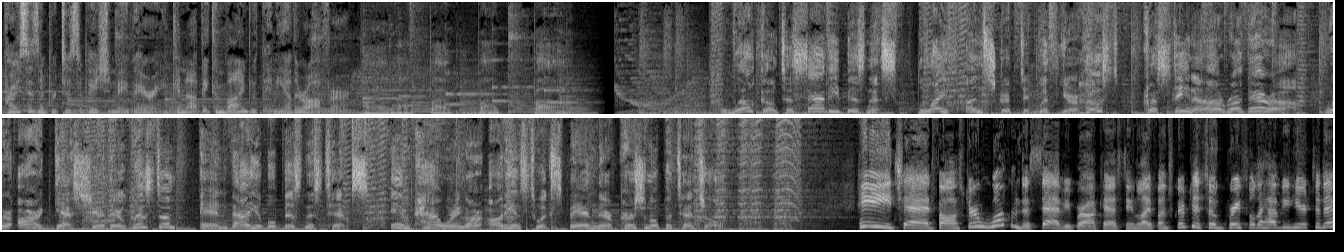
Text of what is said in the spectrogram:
Prices and participation may vary, cannot be combined with any other offer. Ba-da-ba-ba-ba. Welcome to Savvy Business, Life Unscripted with your host, Christina Rivera, where our guests share their wisdom and valuable business tips, empowering our audience to expand their personal potential. Hey, Chad Foster. Welcome to Savvy Broadcasting Life Unscripted. So grateful to have you here today.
